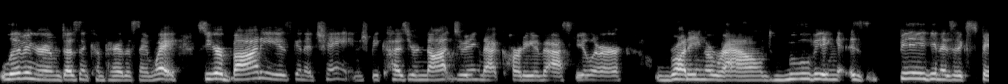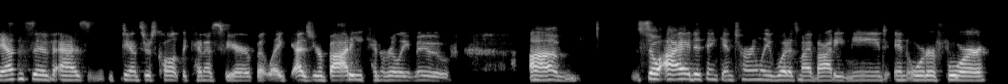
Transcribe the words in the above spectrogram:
living room doesn't compare the same way. So your body is going to change because you're not doing that cardiovascular running around, moving as big and as expansive as dancers call it the kinesphere, but like as your body can really move. Um, so I had to think internally, what does my body need in order for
